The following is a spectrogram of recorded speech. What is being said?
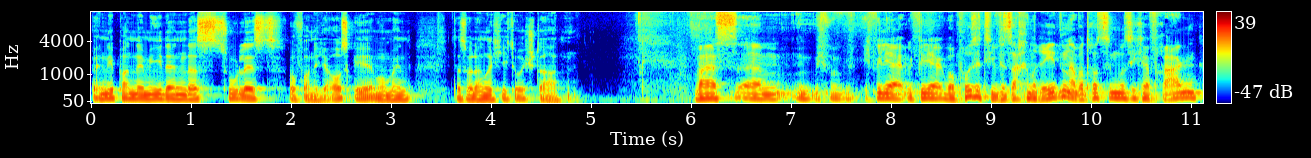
wenn die Pandemie denn das zulässt, wovon ich ausgehe im Moment, dass wir dann richtig durchstarten. Was, ähm, ich, ich, will ja, ich will ja über positive Sachen reden, aber trotzdem muss ich ja fragen,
